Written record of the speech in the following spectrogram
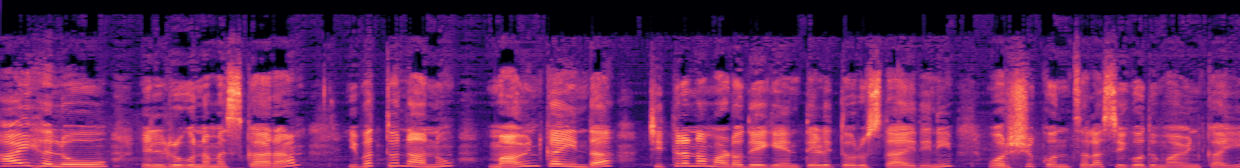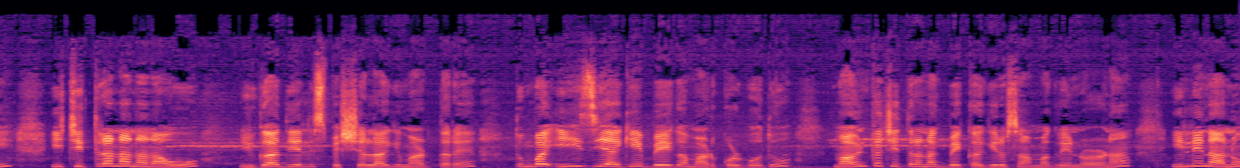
ಹಾಯ್, ಹಲೋ. ಎಲ್ರಿಗೂ ನಮಸ್ಕಾರ. ಇವತ್ತು ನಾನು ಮಾವಿನಕಾಯಿಯಿಂದ ಚಿತ್ರಾನ್ನ ಮಾಡೋದು ಹೇಗೆ ಅಂತೇಳಿ ತೋರಿಸ್ತಾ ಇದ್ದೀನಿ. ವರ್ಷಕ್ಕೊಂದು ಸಲ ಸಿಗೋದು ಮಾವಿನಕಾಯಿ. ಈ ಚಿತ್ರಾನ್ನ ನಾವು ಯುಗಾದಿಯಲ್ಲಿ ಸ್ಪೆಷಲಾಗಿ ಮಾಡ್ತಾರೆ. ತುಂಬ ಈಸಿಯಾಗಿ ಬೇಗ ಮಾಡ್ಕೊಳ್ಬೋದು. ಮಾವಿನಕಾಯಿ ಚಿತ್ರಾನ್ನಕ್ಕೆ ಬೇಕಾಗಿರೋ ಸಾಮಗ್ರಿ ನೋಡೋಣ. ಇಲ್ಲಿ ನಾನು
